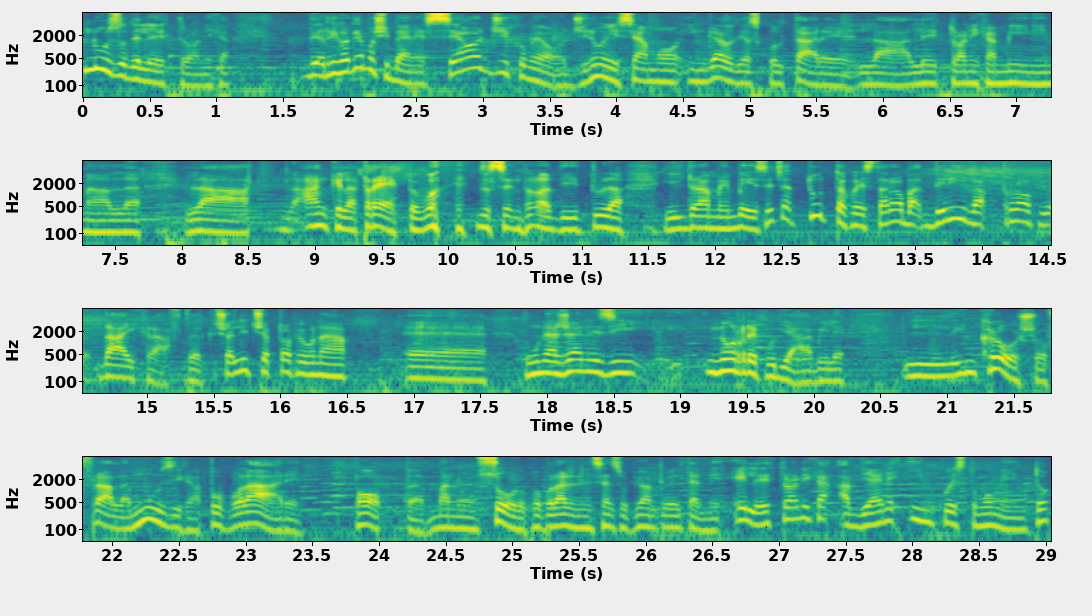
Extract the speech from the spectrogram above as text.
l'uso dell'elettronica ricordiamoci bene, se oggi come oggi noi siamo in grado di ascoltare l'elettronica minimal, la, anche la trap, se non addirittura il drum and bass, cioè tutta questa roba deriva proprio dai Kraftwerk, cioè lì c'è proprio una, eh, una genesi non repudiabile l'incrocio fra la musica popolare, pop, ma non solo, popolare nel senso più ampio del termine, e l'elettronica avviene in questo momento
